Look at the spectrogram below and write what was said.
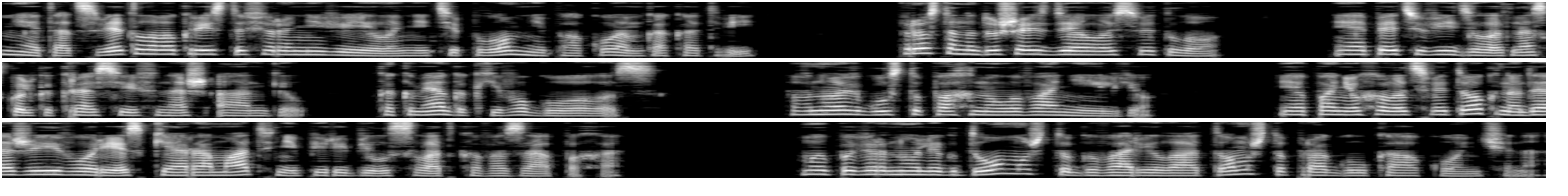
Нет, от светлого Кристофера не веяло ни теплом, ни покоем, как от Ви. Просто на душе сделалось светло. И опять увидела, насколько красив наш ангел, как мягок его голос. Вновь густо пахнуло ванилью. Я понюхала цветок, но даже его резкий аромат не перебил сладкого запаха. Мы повернули к дому, что говорило о том, что прогулка окончена.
